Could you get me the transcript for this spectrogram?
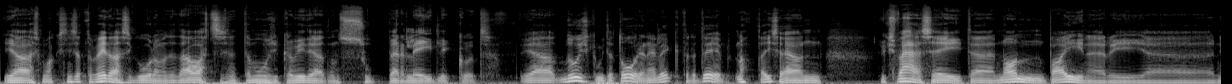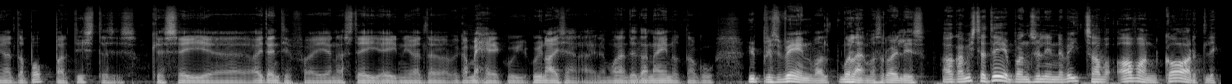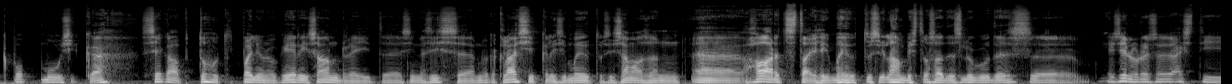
Ja siis ma hakkasin sealt nagu edasi kuulama teda, avastasin, et ta muusikavideod on super leidlikud ja muusika, mida Dorian Electra teeb, noh, ta ise on üks väheseid äh, non-binary äh, nii-öelda popartiste siis, kes ei äh, identify ennast ei, ei nii-öelda ega mehe kui, kui naisena, on ju, ma olen teda näinud nagu üpris veenvalt mõlemas rollis. aga mis ta teeb, on selline veits av avangardlik popmuusika segab tohutult palju nagu eri žanreid äh, sinna sisse, on väga klassikalisi mõjutusi, samas on äh, hardstyle'i mõjutusi lambist osades lugudes äh.. ja sealjuures hästi,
